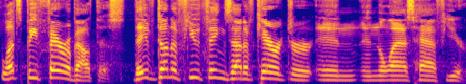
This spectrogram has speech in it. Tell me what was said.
let's be fair about this. They've done a few things out of character in in the last half year.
